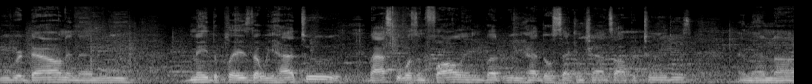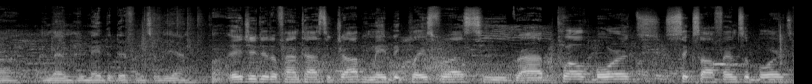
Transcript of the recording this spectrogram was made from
we were down and then we made the plays that we had to. Basket wasn't falling, but we had those second chance opportunities. And then, uh, and then he made the difference in the end. AJ did a fantastic job. He made big plays for us. He grabbed 12 boards, six offensive boards.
